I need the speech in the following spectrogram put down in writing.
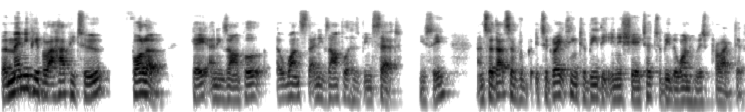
But many people are happy to follow, okay, an example uh, once an example has been set, you see? And so that's a, it's a great thing to be the initiator, to be the one who is proactive.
